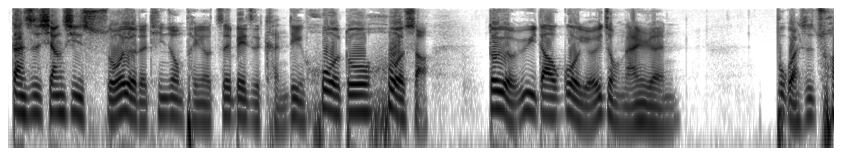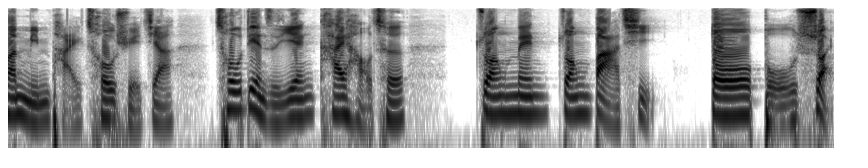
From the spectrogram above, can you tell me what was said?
但是，相信所有的听众朋友这辈子肯定或多或少都有遇到过有一种男人，不管是穿名牌、抽雪茄、抽电子烟、开好车、装 man、装霸气都不帅。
